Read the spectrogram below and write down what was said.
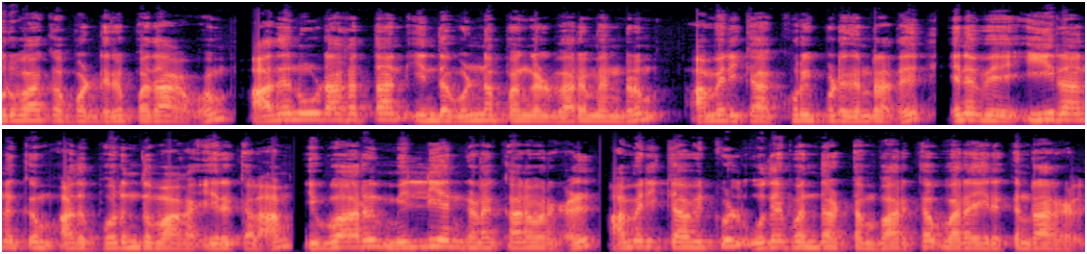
உருவாக்கப்பட்டிருப்பதாகவும் அதனூடாகத்தான் இந்த விண்ணப்பங்கள் வரும் என்றும் அமெரிக்கா குறிப்பிடுகின்றது. எனவே ஈரானுக்கும் அது பொருந்தும் பொருந்துமாக இருக்கலாம். இவ்வாறு மில்லியன் கணக்கானவர்கள் அமெரிக்காவிற்குள் உதைபந்தாட்டம் பார்க்க வர இருக்கின்றார்கள்.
